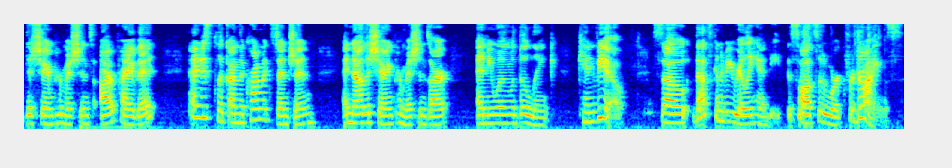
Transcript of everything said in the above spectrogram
the sharing permissions are private and I just click on the Chrome extension and now the sharing permissions are anyone with the link can view. So that's going to be really handy. This will also work for drawings.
